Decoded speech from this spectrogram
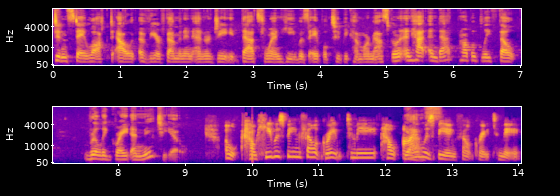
didn't stay locked out of your feminine energy, that's when he was able to become more masculine and had and that probably felt really great and new to you. Oh, how he was being felt great to me, how yes. I was being felt great to me.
